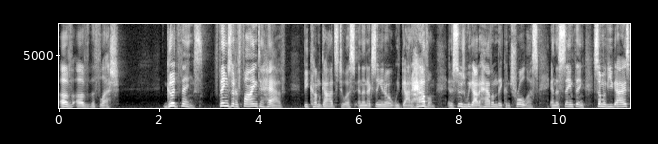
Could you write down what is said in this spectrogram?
of, of the flesh. Good things, things that are fine to have, become gods to us. And the next thing you know, we've got to have them. And as soon as we got to have them, they control us. And the same thing, some of you guys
